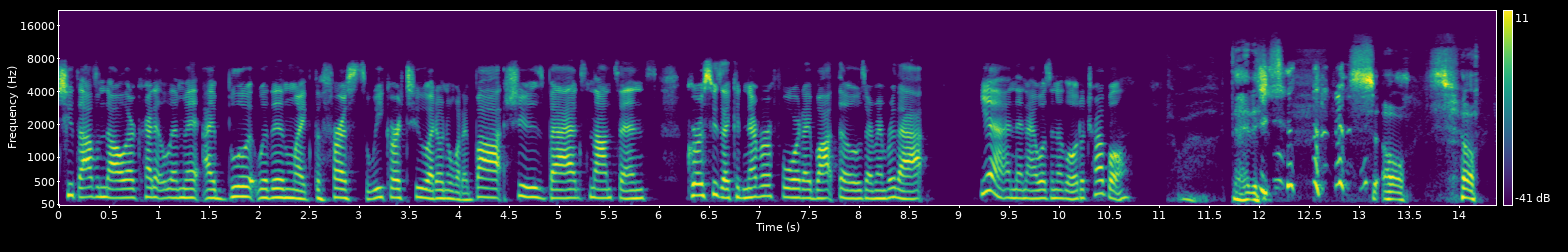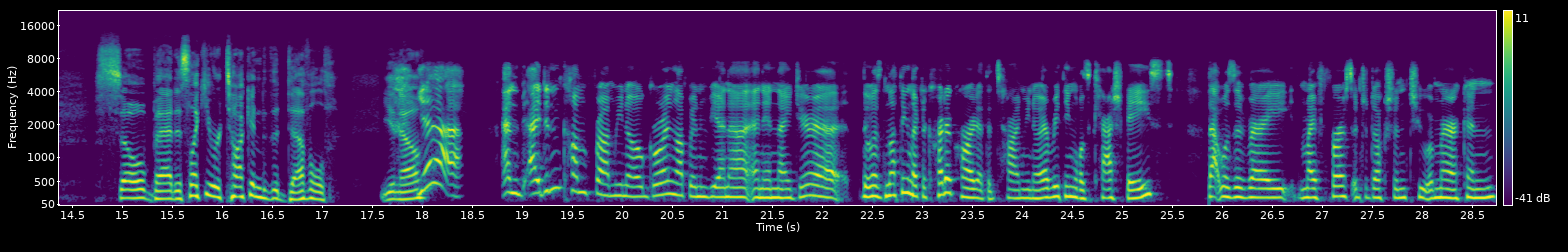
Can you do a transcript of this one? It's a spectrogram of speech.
$2,000 credit limit. I blew it within like the first week or two. I don't know what I bought shoes, bags, nonsense. Groceries I could never afford. I bought those. I remember that. Yeah. And then I was in a load of trouble. That is so so so bad. It's like you were talking to the devil, you know? Yeah. And I didn't come from, you know, growing up in Vienna and in Nigeria, there was nothing like a credit card at the time. You know, everything was cash based. That was a very, my first introduction to American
